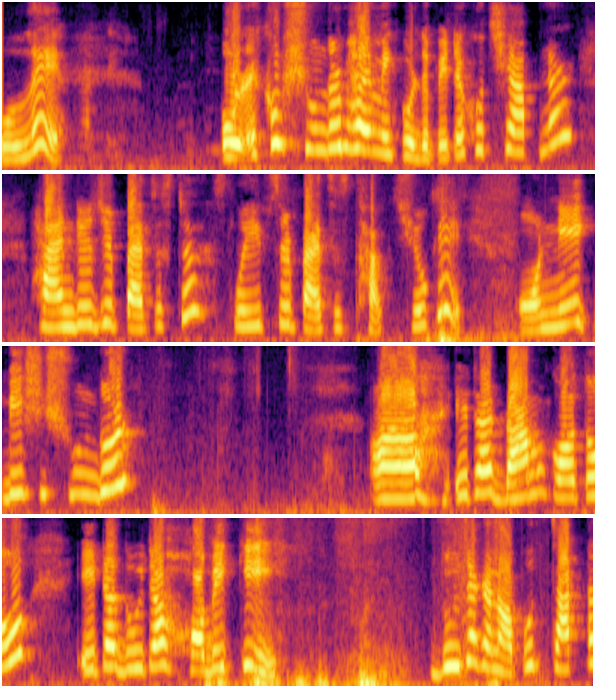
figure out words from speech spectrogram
বললে, ওরা খুব সুন্দরভাবে মেক করে দেবে। এটা হচ্ছে আপনার হ্যান্ডের যে প্যাচেসটা স্লিভস এর প্যাচেস থাকছে ওকে অনেক বেশি সুন্দর। এটার দাম কত? এটা দুইটা হবে কি? দুইটা কেন আপু? চারটা,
